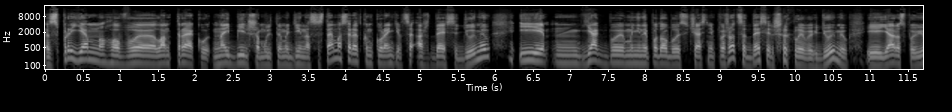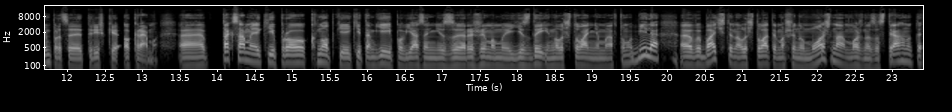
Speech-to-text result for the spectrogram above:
З приємного в ландтреку найбільша мультимедійна система серед конкурентів це аж 10 дюймів. І як би мені не подобались сучасні Peugeot, це 10 жахливих дюймів, і я розповім про це трішки окремо. Так само, як і про кнопки, які там є, і пов'язані з режимами їзди і налаштуваннями автомобіля. Е, ви бачите, налаштувати машину можна, можна застрягнути,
